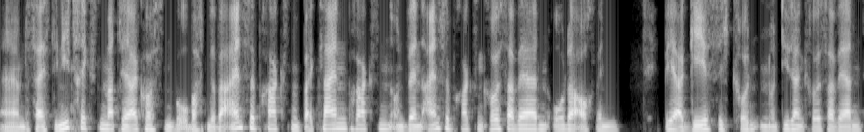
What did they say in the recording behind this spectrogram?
Ähm, das heißt, die niedrigsten Materialkosten beobachten wir bei Einzelpraxen und bei kleinen Praxen. Und wenn Einzelpraxen größer werden oder auch wenn BAGs sich gründen und die dann größer werden,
